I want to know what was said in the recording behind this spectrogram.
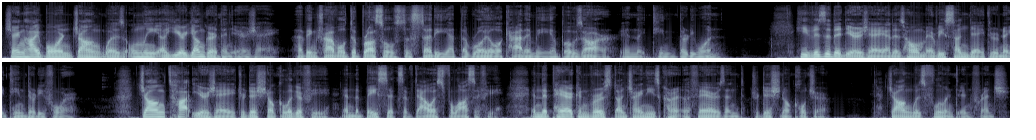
Shanghai born Zhang was only a year younger than Hergé, having traveled to Brussels to study at the Royal Academy of Beaux-Arts in 1931. He visited Hergé at his home every Sunday through 1934. Zhang taught Hergé traditional calligraphy and the basics of Taoist philosophy, and the pair conversed on Chinese current affairs and traditional culture. Zhang was fluent in French.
